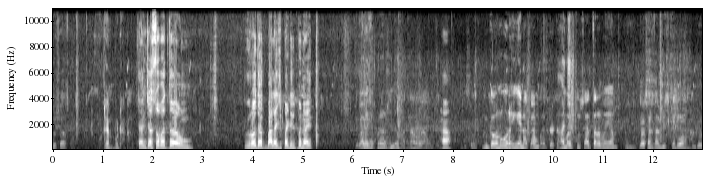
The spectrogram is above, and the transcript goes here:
तुषार मोठ्यानं त्यांच्यासोबत अ, विरोधक बालाजी पाटील पण आहेत. बालाजी पर हां. उनका अनुभव रहेंगे ना क्या हम तुषार तरफ है हम तुषार सर्विस के लिए ना।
